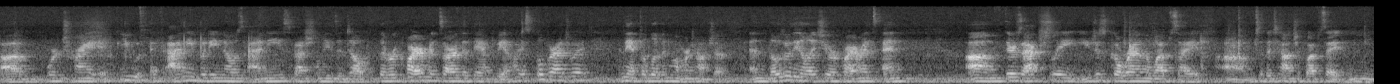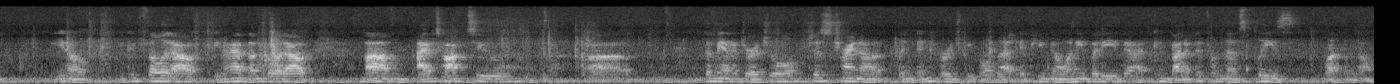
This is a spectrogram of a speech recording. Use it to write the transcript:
Um, we're trying, if you, if anybody knows any special needs adult, the requirements are that they have to be a high school graduate and they have to live in Homer Township. And those are the only two requirements. And, um, there's actually, you just go right on the website, um, to the township website and, you know, you can fill it out, you know, have them fill it out. Um, I've talked to, uh, the manager at Jewel, just trying to en- encourage people that if you know anybody that can benefit from this, please let them know.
